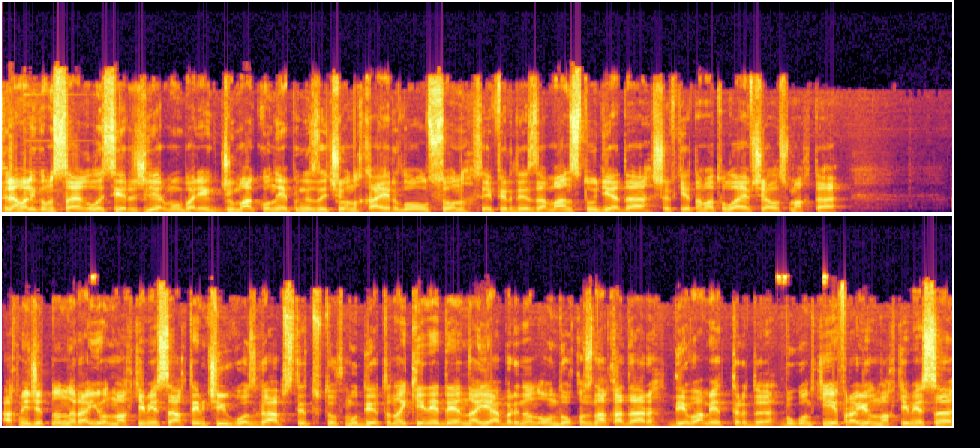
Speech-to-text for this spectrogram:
Алейкум сайғылы серіжілер, Мубарек Джума күні епіңіз үшін қайырлы олсын. Сефирде заман студияда Шевкет Аматулаев чалышмақта. Ахмеджетнің район махкемесі Ақтем Чейгозға апсты тұтып мұдетіні кенеде ноябрінің 19-на қадар девам еттірді. Бүгін Киев район махкемесі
